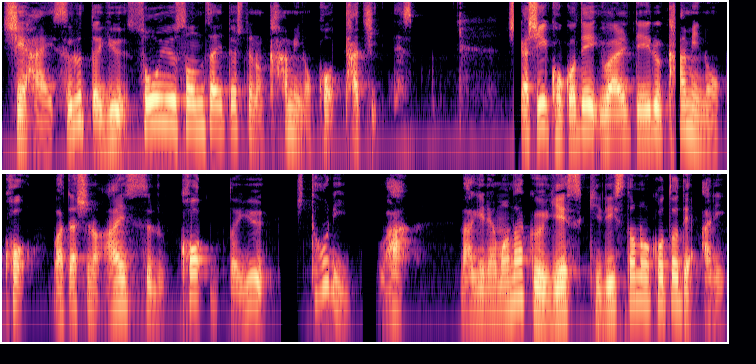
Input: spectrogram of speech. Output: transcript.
支配するという、そういう存在としての神の子たちです。しかし、ここで言われている神の子、私の愛する子という一人は、紛れもなくイエス・キリストのことであり、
